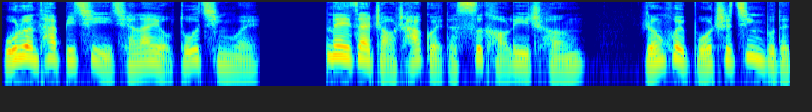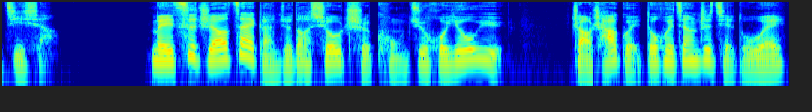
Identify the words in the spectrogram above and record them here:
无论它比起以前来有多轻微，内在找茬鬼的思考历程仍会驳斥进步的迹象。每次只要再感觉到羞耻、恐惧或忧郁，找茬鬼都会将之解读为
